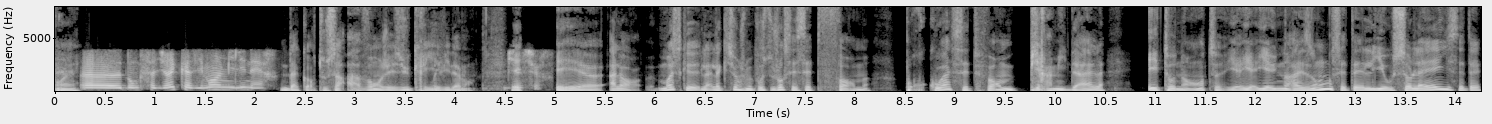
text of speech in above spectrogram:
Ouais. Euh, donc, ça dirait quasiment un millénaire, D'accord, tout ça avant Jésus-Christ, évidemment. bien sûr. Et euh, alors, moi, ce que, la, question que je me pose toujours, c'est cette forme. Pourquoi cette forme pyramidale étonnante? Il y, y a une raison? C'était lié au soleil? C'était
